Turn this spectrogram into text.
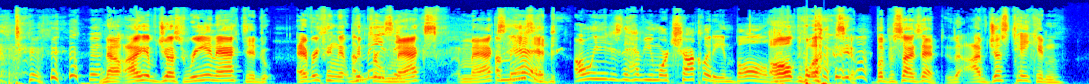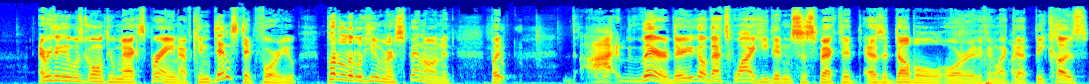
now, I have just reenacted everything that went Amazing. through Max Mack's Amazing. head. All we need is to have you more chocolatey and bald. All, well, but besides that, I've just taken everything that was going through Mack's brain. I've condensed it for you, put a little humorous spin on it. But I, there, there you go. That's why he didn't suspect it as a double or anything like that because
